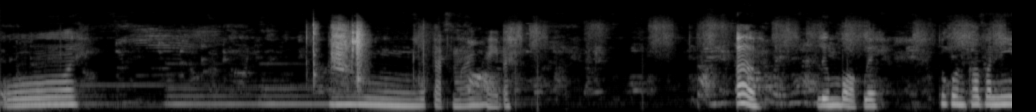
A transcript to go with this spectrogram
โอ้ยอืมไปตัดไม้ใหม่ไป เออ ลืมบอกเลย ทุกคนครับวันนี้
